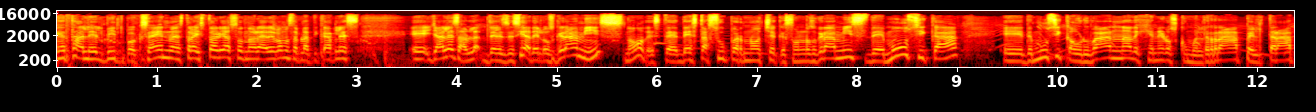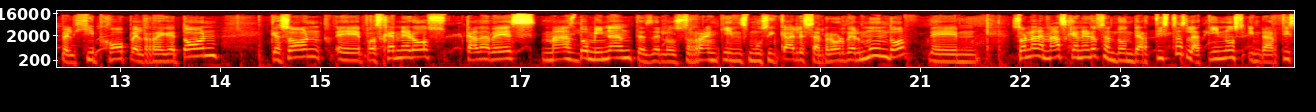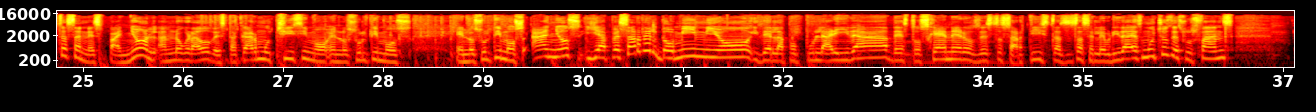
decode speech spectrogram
¿Qué tal el beatbox? Eh? Nuestra historia sonora de vamos a platicarles, eh, ya les, habla, les decía, de los Grammys, ¿no? De, este, de esta super noche que son los Grammys, de música, eh, de música urbana, de géneros como el rap, el trap, el hip hop, el reggaetón, que son eh, pues géneros cada vez más dominantes de los rankings musicales alrededor del mundo. Son además géneros en donde artistas latinos y artistas en español han logrado destacar muchísimo en los últimos, en los últimos años. Y a pesar del dominio y de la popularidad de estos géneros, de estos artistas, de estas celebridades, muchos de sus fans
